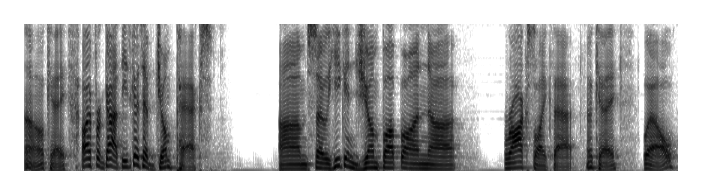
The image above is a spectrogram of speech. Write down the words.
Oh, okay. Oh, I forgot. These guys have jump packs. Um, so he can jump up on uh, rocks like that. Okay. Well,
